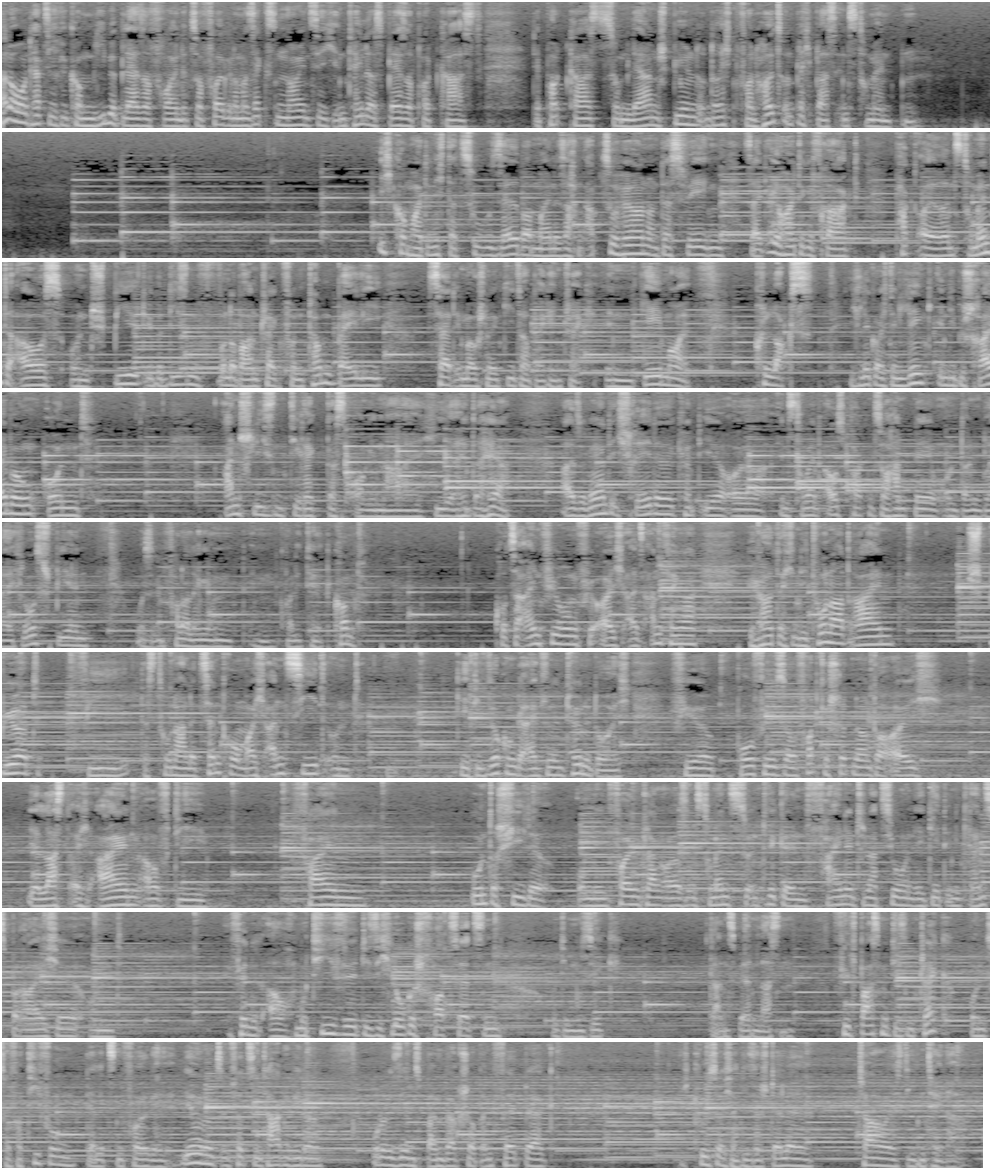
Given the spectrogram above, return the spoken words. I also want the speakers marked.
Speaker 1: Hallo und herzlich willkommen, liebe Bläserfreunde, zur Folge Nummer 96 in Taylors Bläser Podcast, der Podcast zum Lernen, Spielen und Unterrichten von Holz- und Blechblasinstrumenten. Ich komme heute nicht dazu, selber meine Sachen abzuhören und deswegen seid ihr heute gefragt, packt eure Instrumente aus und spielt über diesen wunderbaren Track von Tom Bailey, Sad Emotional Guitar Backing Track in G-Moll. Clocks. Ich lege euch den Link in die Beschreibung und anschließend direkt das Original hier hinterher. Also während ich rede, könnt ihr euer Instrument auspacken, zur Hand nehmen und dann gleich losspielen, wo es in voller Länge und in Qualität kommt. Kurze Einführung für euch als Anfänger. Ihr hört euch in die Tonart rein, spürt, wie das tonale Zentrum euch anzieht und geht die Wirkung der einzelnen Töne durch für Profis oder Fortgeschrittene unter euch. Ihr lasst euch ein auf die feinen Unterschiede, um den vollen Klang eures Instruments zu entwickeln. Feine Intonation, ihr geht in die Grenzbereiche und ihr findet auch Motive, die sich logisch fortsetzen und die Musik ganz werden lassen. Viel Spaß mit diesem Track und zur Vertiefung der letzten Folge. Wir hören uns in 14 Tagen wieder oder wir sehen uns beim Workshop in Feldberg grüße euch an dieser Stelle. Ciao, Steven Taylor.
